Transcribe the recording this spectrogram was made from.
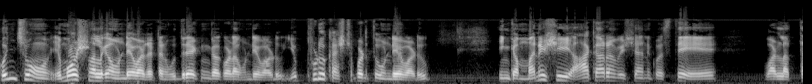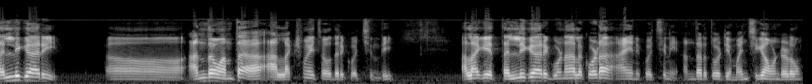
కొంచెం ఎమోషనల్గా ఉండేవాడట ఉద్రేకంగా కూడా ఉండేవాడు ఎప్పుడూ కష్టపడుతూ ఉండేవాడు. ఇంకా మనిషి ఆకారం విషయానికి వస్తే వాళ్ళ తల్లిగారి అందం అంతా ఆ లక్ష్మయ్య చౌదరికి వచ్చింది. అలాగే తల్లిగారి గుణాలు కూడా ఆయనకు వచ్చినాయి. అందరితోటి మంచిగా ఉండడం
